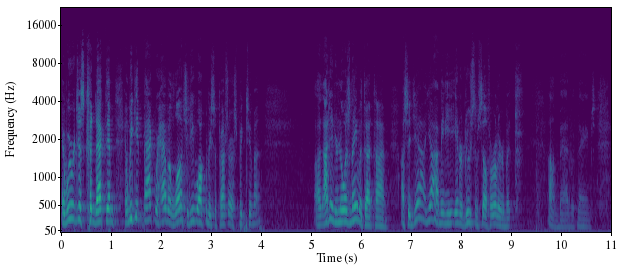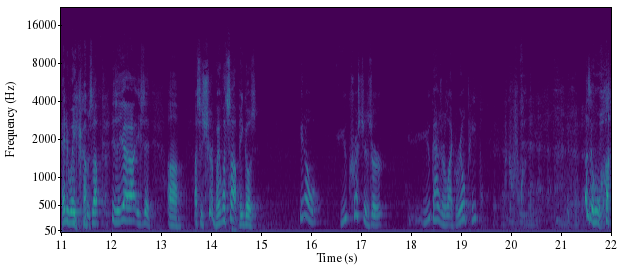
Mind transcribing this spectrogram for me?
And we were just connecting. And we get back, we're having lunch, and he walked to me and said, Pastor, I speak to you, man. I didn't even know his name at that time. I said, Yeah, yeah. I mean, he introduced himself earlier, but I'm bad with names. Anyway, he comes up. He said, Yeah. He said, um, I said, Sure, but what's up? He goes, You know, you Christians are, you guys are like real people. I said, What?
